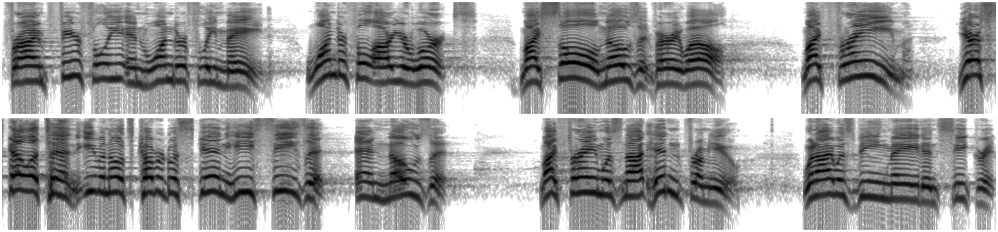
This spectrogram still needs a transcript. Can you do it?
for I am fearfully and wonderfully made. Wonderful are your works. My soul knows it very well. My frame, your skeleton, even though it's covered with skin, he sees it and knows it. My frame was not hidden from you when I was being made in secret,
